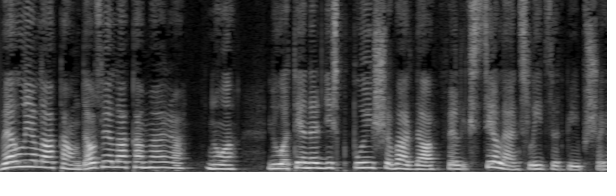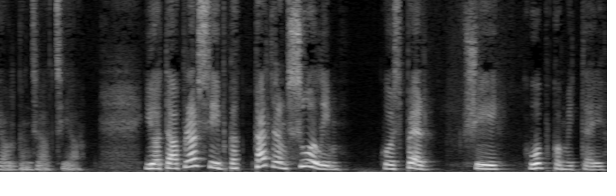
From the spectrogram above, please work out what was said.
vēl lielākā un daudz lielākā mērā no ļoti enerģiska puika vārdā Feliks Cielēns līdzdarbības šajā organizācijā. Jo tā prasība, ka katram solim, ko spēr šī kopkomiteja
